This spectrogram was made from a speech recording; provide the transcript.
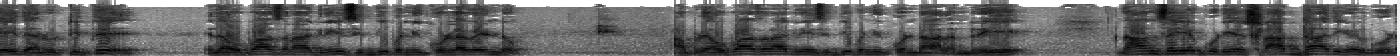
செய்து அனுஷ்டித்து இந்த உபாசனாகிரியை சித்தி பண்ணி கொள்ள வேண்டும். அப்படி உபாசனாகிரியை சித்தி பண்ணி கொண்டால் அன்றி நாம் செய்யக்கூடிய ஸ்ராத்தாதிகள் கூட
